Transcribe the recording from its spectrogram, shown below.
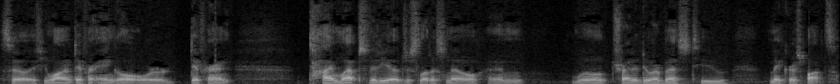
so if you want a different angle or different time lapse video, just let us know and we'll try to do our best to make a response.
